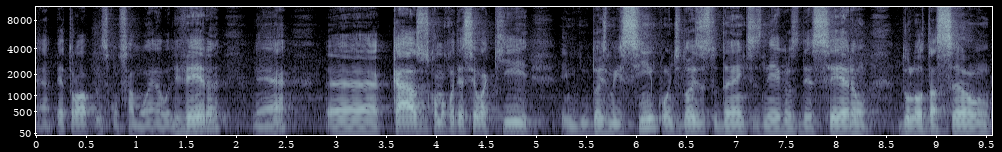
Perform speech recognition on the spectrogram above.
uh, Petrópolis com Samuel Oliveira, né? Uh, casos como aconteceu aqui em 2005, onde dois estudantes negros desceram do lotação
